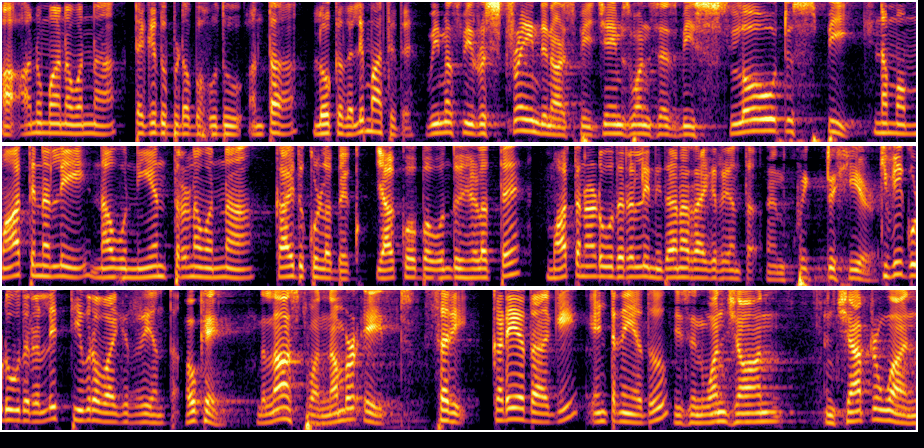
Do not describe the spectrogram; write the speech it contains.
ಆ ಅನುಮಾನವನ್ನ ತೆಗೆದು ಬಿಡಬಹುದು ಅಂತ ಲೋಕದಲ್ಲಿ ಮಾತಿದೆ we must be restrained in our speech. James 1 says, be slow to speak ನಮ್ಮ ಮಾತಿನಲ್ಲಿ ನಾವು ನಿಯಂತ್ರಣವನ್ನ ಕಾಯ್ದುಕೊಳ್ಳಬೇಕು ಯಾಕೋಬ ಒಂದು ಹೇಳುತ್ತೆ ಮಾತನಾಡುವುದರಲ್ಲಿ ನಿಧಾನರಾಗಿರ್ರಿ ಅಂತ. ಅಂಡ್ ಕ್ವಿಕ್ ಟು ಹಿಯರ್ ಕಿವಿಗುಡುವುದರಲ್ಲಿ ತೀವ್ರವಾಗಿರ್ರಿ ಅಂತ. Okay the last one number 8 ಸರಿ ಕಡೆಯದಾಗಿ ಎಂಟನೆಯದು. Is in 1 John in chapter 1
